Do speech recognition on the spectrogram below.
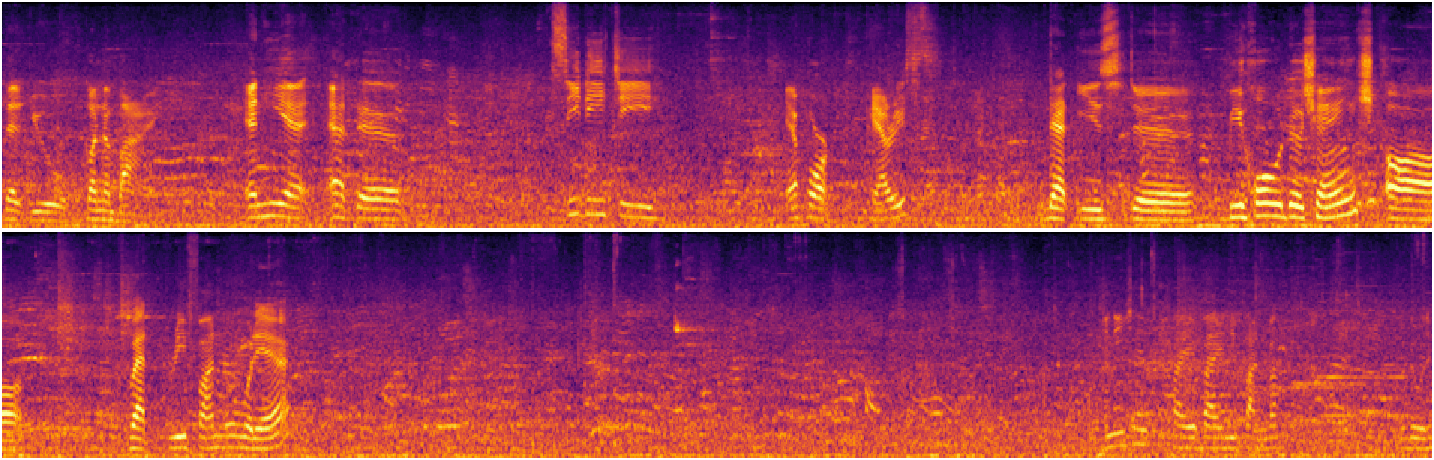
that you gonna buy. And here at the CDG Airport Paris, that is the beholder change or VAT refund over there. อันนี้ใช่ใบใบรีฟันปะมาดูดิ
